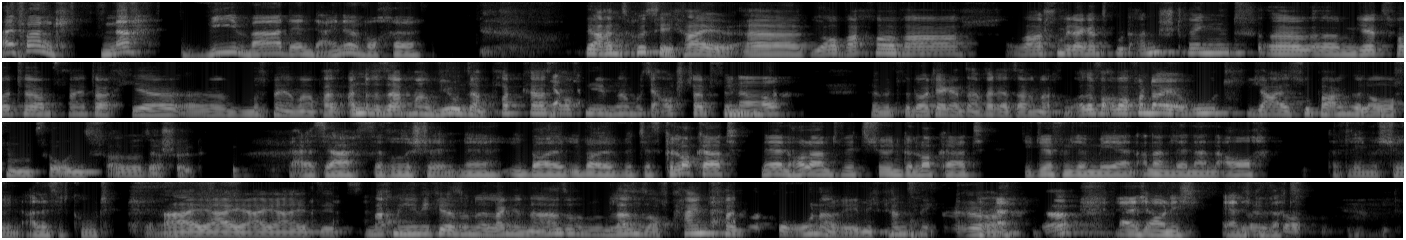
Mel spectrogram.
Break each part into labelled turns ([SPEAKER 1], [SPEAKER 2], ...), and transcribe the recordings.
[SPEAKER 1] Hi Frank, na, wie war denn deine Woche?
[SPEAKER 2] Ja, Hans, grüß dich. Hi. Äh, ja, Woche war, war schon wieder ganz gut anstrengend. Äh, ähm, jetzt heute am Freitag hier äh, muss man ja mal ein paar andere Sachen machen, wie unseren Podcast
[SPEAKER 1] Ja.
[SPEAKER 2] aufnehmen. Ne? Muss ja auch stattfinden.
[SPEAKER 1] Genau.
[SPEAKER 2] Damit wir dort ja ganz einfach der Sache nach. Also, aber von daher gut. Ja, ist super angelaufen für uns. Also sehr schön.
[SPEAKER 1] Ja, das Jahr ist ja so schön. Ne? Überall, überall wird jetzt gelockert. Ne? In Holland wird schön gelockert. Die dürfen wieder mehr, in anderen Ländern auch. Das Leben ist schön, alles wird gut.
[SPEAKER 2] Ja, ja, ja, ja. Jetzt, jetzt machen wir hier nicht wieder so eine lange Nase und lass uns auf keinen Fall über Corona reden. Ich kann es nicht mehr hören. Ja?
[SPEAKER 1] Ja, ich auch nicht, ehrlich
[SPEAKER 2] Ja,
[SPEAKER 1] gesagt.
[SPEAKER 2] doch.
